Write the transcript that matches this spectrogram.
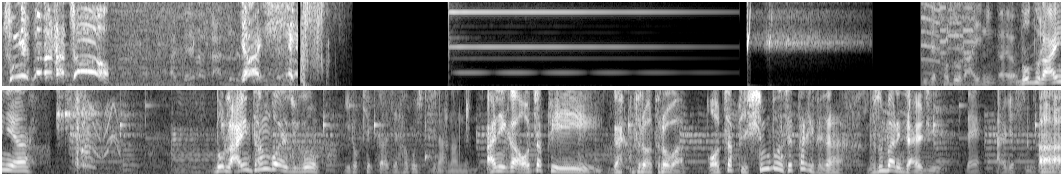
중립부들 다쳐! 야 씨! 이제 저도 라인인가요? 너도 라인이야. 너 라인 탄 거야 지금. 이렇게까지 하고 싶진 않았는데. 아니 그니까 어차피 그러니까 들어 들어봐 어차피 신분 세탁이 되잖아. 무슨 말인지 알지? 네, 알겠습니다. 아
